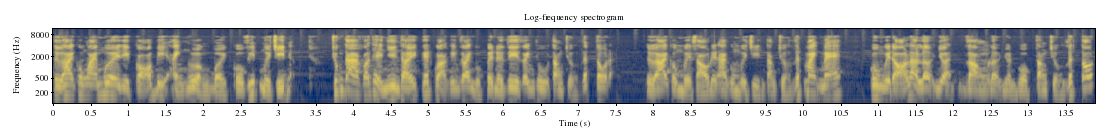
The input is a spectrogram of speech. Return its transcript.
từ 2020 thì có bị ảnh hưởng bởi Covid-19. Chúng ta có thể nhìn thấy kết quả kinh doanh của PNG doanh thu tăng trưởng rất tốt. Từ 2016 đến 2019 tăng trưởng rất mạnh mẽ. Cùng với đó là lợi nhuận dòng lợi nhuận gộp tăng trưởng rất tốt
